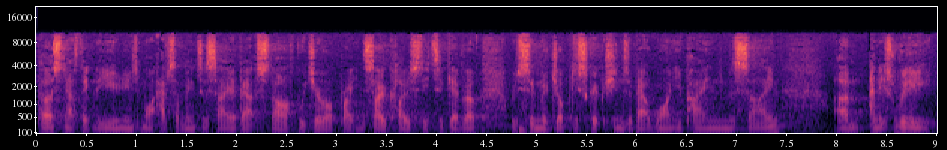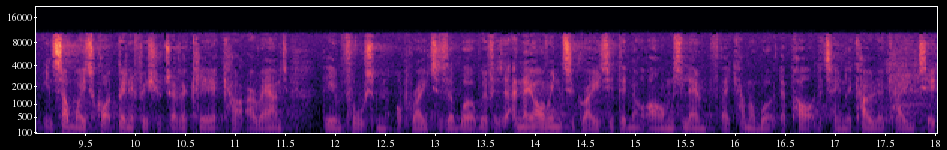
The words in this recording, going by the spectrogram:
personally, I think the unions might have something to say about staff which are operating so closely together with similar job descriptions about why aren't you paying them the same. Um, and it's really, in some ways, quite beneficial to have a clear cut around the enforcement operators that work with us. And they are integrated, they're not arm's length, they come and work, they're part of the team, they're co-located,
